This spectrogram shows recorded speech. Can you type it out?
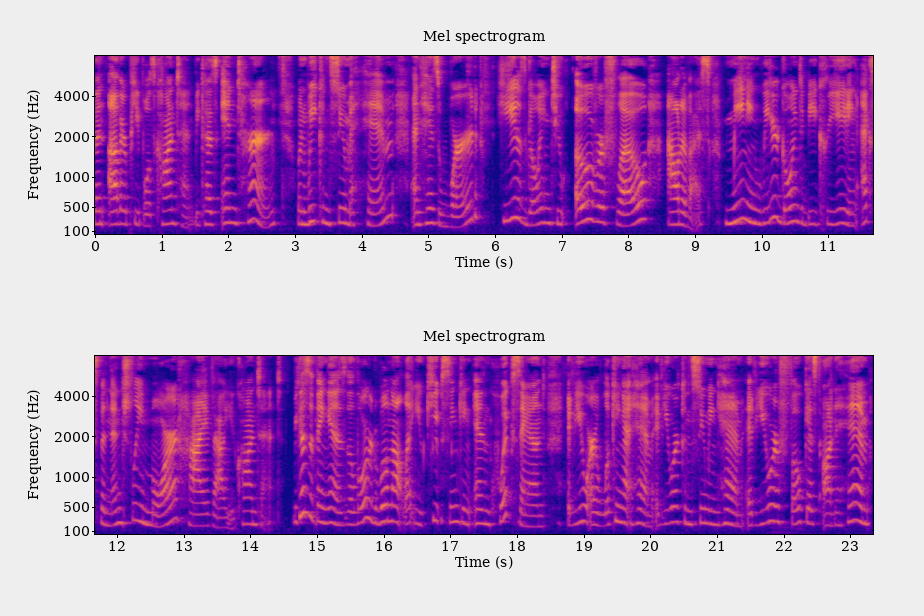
than other people's content. Because in turn, when we consume Him and His word, He is going to overflow out of us, meaning we are going to be creating exponentially more high value content. Because the thing is, the Lord will not let you keep sinking in quicksand if you are looking at Him, if you are consuming Him, if you are focused on Him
